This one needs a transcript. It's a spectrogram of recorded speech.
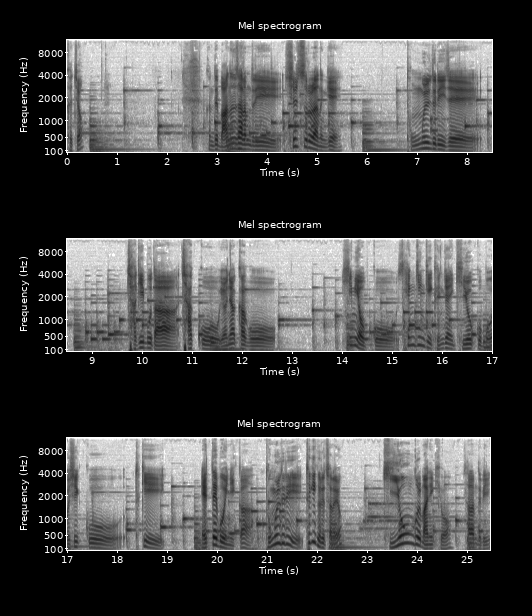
그쵸? 근데 많은 사람들이 실수를 하는 게 동물들이 이제 자기보다 작고 연약하고 힘이 없고 생긴 게 굉장히 귀엽고 멋있고 특히 앳돼 보이니까 동물들이 특히 그렇잖아요? 귀여운 걸 많이 키워 사람들이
